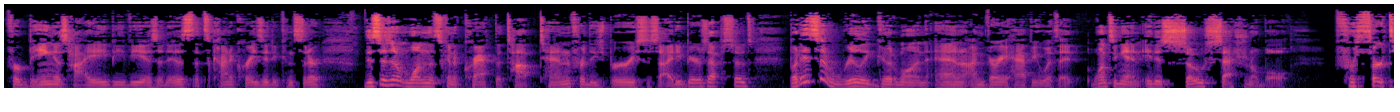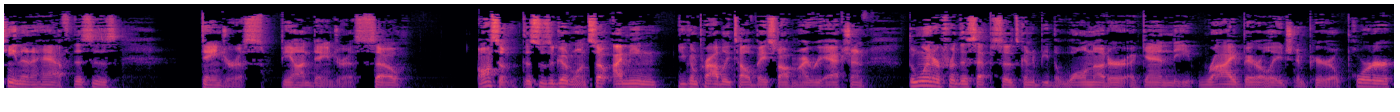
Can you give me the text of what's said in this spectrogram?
for being as high ABV as it is. That's kind of crazy to consider. This isn't one that's going to crack the top 10 for these Bruery Society Beers episodes, but it's a really good one, and I'm very happy with it. Once again, it is so sessionable for 13 and a half. This is dangerous, beyond dangerous. So awesome. This was a good one. So, I mean, you can probably tell based off my reaction. The winner for this episode is going to be the Walnutter. Again, the rye barrel aged imperial porter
